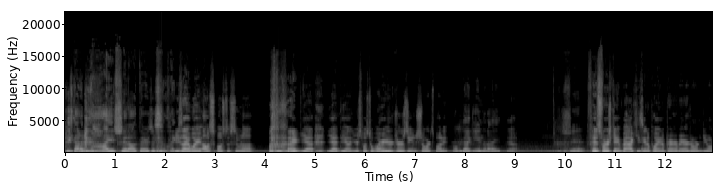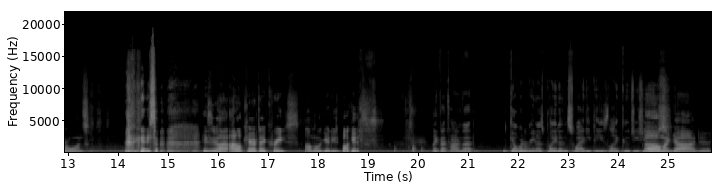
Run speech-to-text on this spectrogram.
He's got to be high as shit out there. Just like He's like, wait, I was supposed to suit up. like, yeah, yeah, Dion, you're supposed to oh, wear Oh, your jersey and shorts, buddy. oh, we got a game tonight. Yeah. Shit. If his first game back, he's gonna play in a pair of Air Jordan Dior ones. he's, he's gonna be like, I don't care if they crease. I'm gonna get these buckets. Like that time that Gilbert Arenas played in Swaggy P's like Gucci shoes. Oh my god, dude.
